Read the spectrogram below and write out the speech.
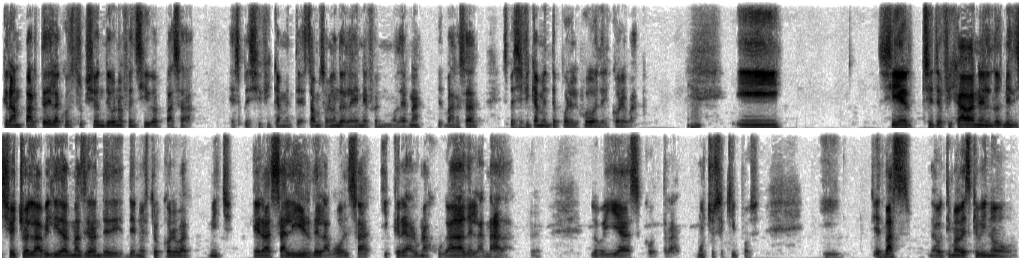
gran parte de la construcción de una ofensiva pasa específicamente, estamos hablando de la NFL moderna, pasa específicamente por el juego del coreback. Y si, er, si, te fijaban en el 2018, la habilidad más grande de, nuestro coreback, Mitch, era salir de la bolsa y crear una jugada de la nada. Lo veías contra muchos equipos. Y es más, la última vez que vino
